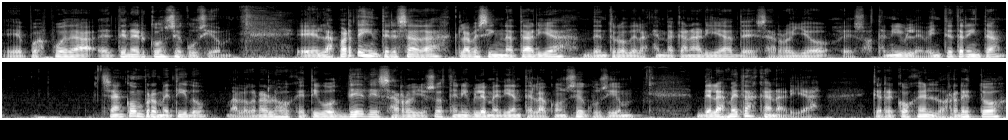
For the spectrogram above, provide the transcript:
eh, pues pueda tener consecución. las partes interesadas, claves signatarias dentro de la Agenda Canaria de Desarrollo Sostenible 2030, se han comprometido a lograr los objetivos de desarrollo sostenible mediante la consecución de las metas canarias que recogen los retos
